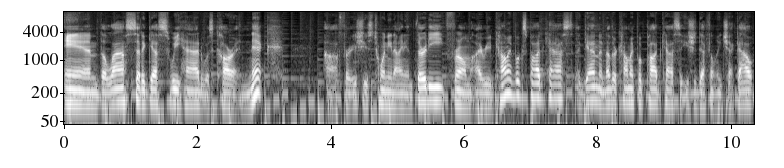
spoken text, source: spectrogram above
And the last set of guests we had was Kara and Nick uh, for issues 29 and 30 from I Read Comic Books podcast. Again, another comic book podcast that you should definitely check out.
